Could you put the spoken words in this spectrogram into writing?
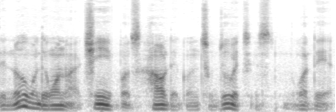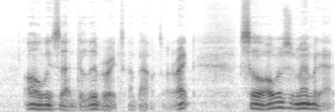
They know what they want to achieve, but how they're going to do it is what they always are deliberate about, all right? So always remember that,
